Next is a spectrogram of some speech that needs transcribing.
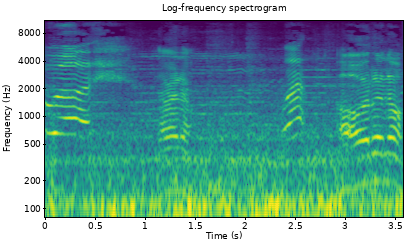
Why? Not right now. What? Oh, I don't know.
